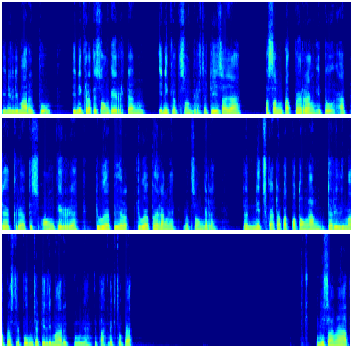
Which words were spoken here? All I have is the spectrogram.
ini 5000 ini gratis ongkir dan ini gratis ongkir. Jadi saya pesan 4 barang itu ada gratis ongkir ya. Dua, dua barang ya gratis ongkir ya. Dan ini juga dapat potongan dari 15.000 menjadi 5.000 ya. Kita klik coba. Ini sangat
